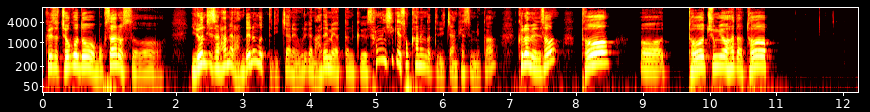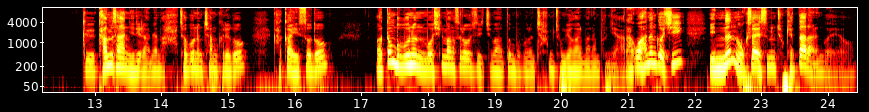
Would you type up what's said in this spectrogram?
그래서 적어도 목사로서 이런 짓을 하면 안 되는 것들 있잖아요. 우리가 나름의 어떤 그 상식에 속하는 것들 있지 않겠습니까? 그러면서 더 어, 더 중요하다, 더 그 감사한 일이라면, 아, 저분은 참 그래도 가까이 있어도 어떤 부분은 뭐 실망스러울 수 있지만 어떤 부분은 참 존경할 만한 분이야. 라고 하는 것이 있는 목사였으면 좋겠다라는 거예요.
